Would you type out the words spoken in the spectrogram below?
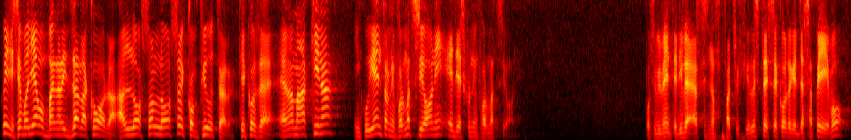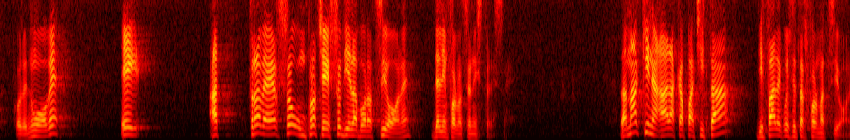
Quindi se vogliamo banalizzare la cosa all'osso all'osso, il computer che cos'è? È una macchina in cui entrano informazioni ed escono informazioni possibilmente diverse, non faccio uscire le stesse cose che già sapevo, cose nuove, e attraverso un processo di elaborazione delle informazioni stesse. La macchina ha la capacità di fare queste trasformazioni.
